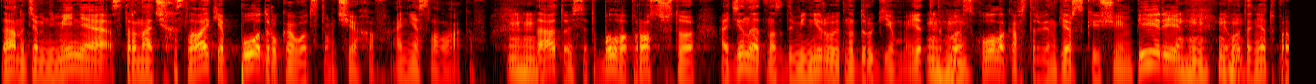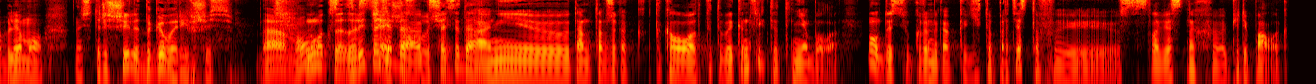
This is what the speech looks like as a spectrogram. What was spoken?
да, но тем не менее страна Чехословакия под руководством чехов, а не словаков. Угу. Да, то есть это был вопрос, что один этнос доминирует над другим. И это угу. такой осколок Австро-Венгерской еще империи. Угу. И вот они эту проблему значит, решили, договорившись. Да, ну, ну вот кстати, да, случай. кстати, да, они э, там, там же как такового открытого конфликта это не было. Ну, то есть, кроме как каких-то протестов и словесных э, перепалок.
